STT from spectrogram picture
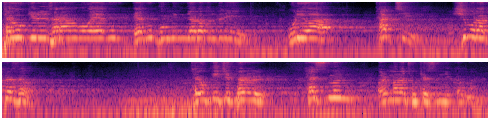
태국기를 사랑하고 애국, 애국 국민 여러분들이 우리와 같이 힘을 합해서 태국기 집회를 했으면 얼마나 좋겠습니까만.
